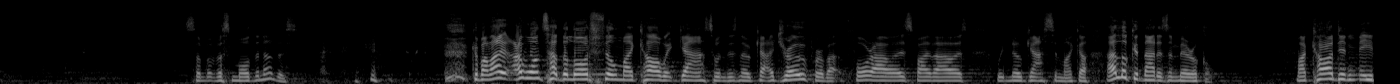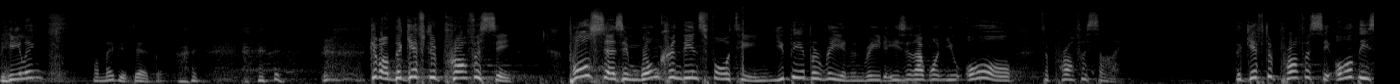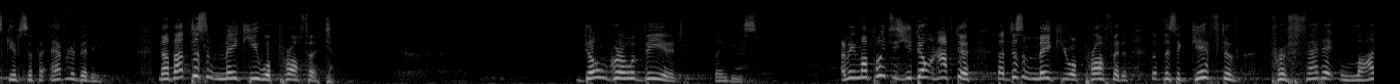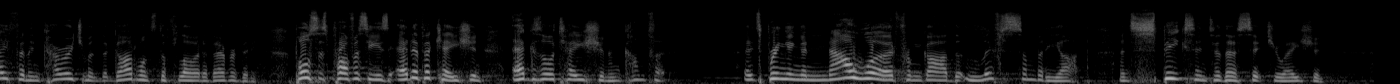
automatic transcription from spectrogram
Some of us more than others. Come on, I, I, once had the Lord fill my car with gas when there's no car. I drove for about four hours, five hours with no gas in my car. I look at that as a miracle. My car didn't need healing. Well, maybe it did, but. Come on, the gift of prophecy. Paul says in 1 Corinthians 14, you be a Berean and read it. He says, I want you all to prophesy. The gift of prophecy, all these gifts are for everybody. Now, that doesn't make you a prophet. Don't grow a beard, ladies. I mean, my point is, you don't have to, that doesn't make you a prophet, but there's a gift of prophetic life and encouragement that God wants to flow out of everybody. Paul says prophecy is edification, exhortation, and comfort. And it's bringing a now word from God that lifts somebody up and speaks into their situation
